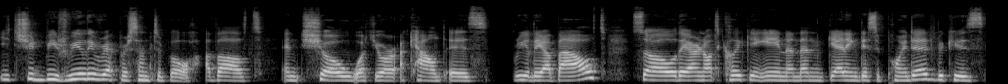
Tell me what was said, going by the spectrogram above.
it should be really representable about and show what your account is really about. So they are not clicking in and then getting disappointed because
